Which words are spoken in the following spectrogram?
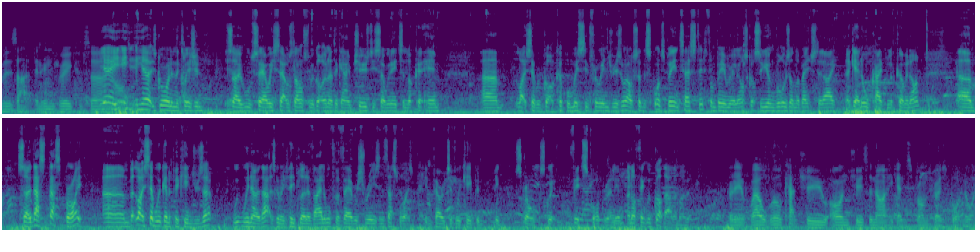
was that an injury concern? Yeah, he, he hurt his groin in the collision, so we'll see how he settles down. So we've got another game Tuesday, so we need to look at him. Um, like I said, we've got a couple missing through injury as well. So the squad's being tested. From being really honest, got some young boys on the bench today. Again, all capable of coming on. Um, so that's that's bright. Um, but like I said, we're going to pick injuries up. We, we know that there's going to be people unavailable for various reasons. That's why it's imperative we keep a big, strong, fit squad really. And I think we've got that at the moment. Brilliant. Well, we'll catch you on Tuesday night against Bromsgrove Sporting away.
